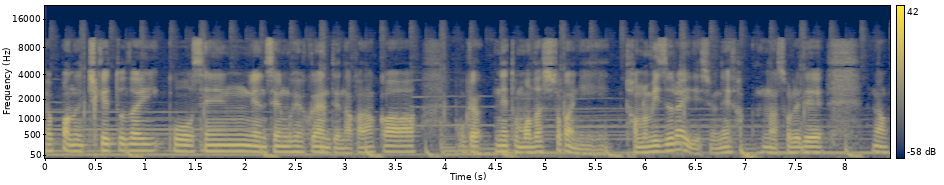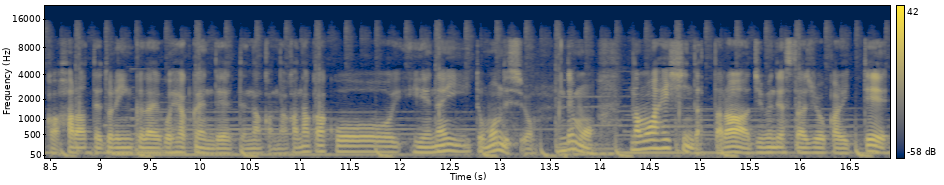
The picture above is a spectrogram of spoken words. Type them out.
やっぱねチケット代こう1000円1500円ってなかなかお客、ね、友達とかに頼みづらいですよね。なそれでなんか払ってドリンク代500円でってなんかなかなかこう言えないと思うんですよ。でも生配信だったら自分でスタジオ借りて、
